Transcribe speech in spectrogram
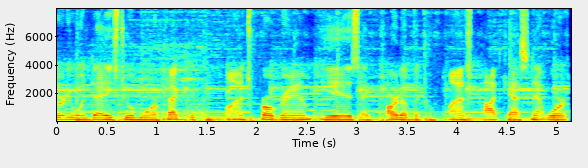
31 Days to a More Effective Compliance Program is a part of the Compliance Podcast Network.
